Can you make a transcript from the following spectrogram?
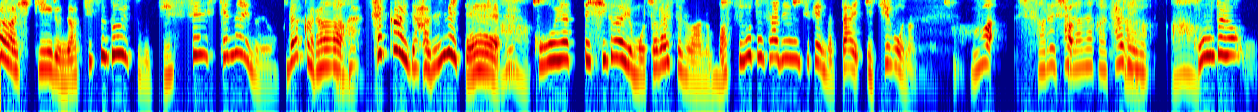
ラー率いるナチスドイツも実践してないのよ。だかあら、世界で初めて、あこうやって被害をもたらしたのは、あの、松本サリン事件が第1号なのよ。うわそれ知らなかったサリンあ本当よ。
